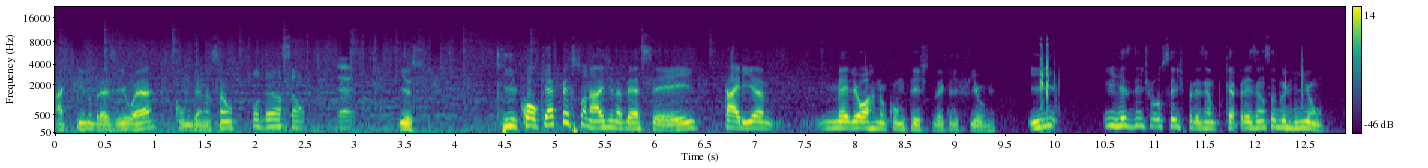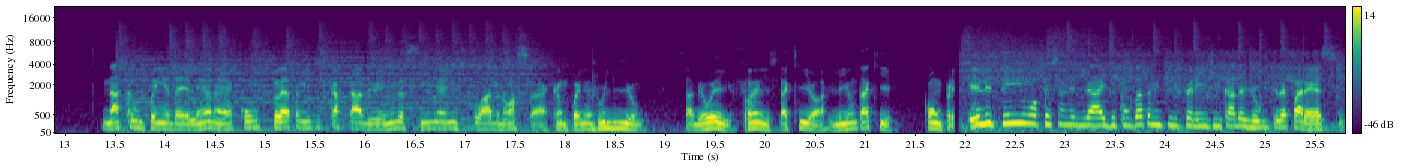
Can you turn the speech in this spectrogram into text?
Aqui no Brasil é Condenação? Condenação. É. Isso. Que qualquer personagem na BSA estaria melhor no contexto daquele filme. E em Resident Evil 6, por exemplo, que a presença do Leon na campanha da Helena é completamente descartável. E ainda assim é intitulado, nossa, a campanha do Leon. Sabe? Oi, fãs, tá aqui, ó. Leon tá aqui. Comprem. Ele tem uma personalidade completamente diferente em cada jogo que ele aparece.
